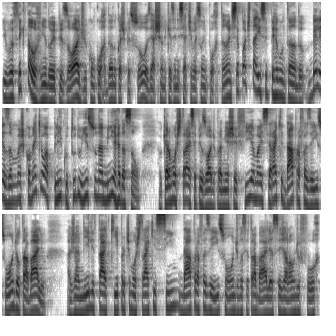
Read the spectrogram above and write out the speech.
E você que está ouvindo o episódio, concordando com as pessoas e achando que as iniciativas são importantes, você pode estar tá aí se perguntando: beleza, mas como é que eu aplico tudo isso na minha redação? Eu quero mostrar esse episódio para minha chefia, mas será que dá para fazer isso onde eu trabalho? A Jamile está aqui para te mostrar que sim, dá para fazer isso onde você trabalha, seja lá onde for.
